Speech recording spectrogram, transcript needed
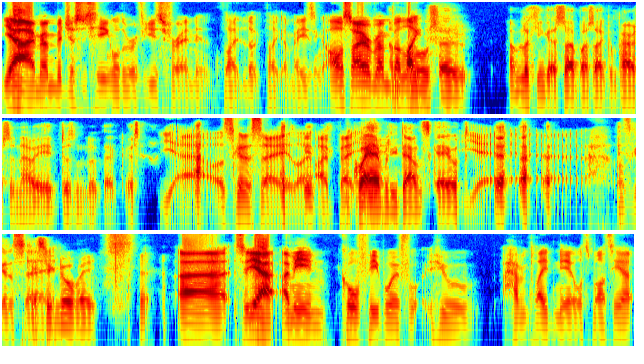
yeah, I remember just seeing all the reviews for it, and it like looked like amazing. Also, I remember I'm like, also, I'm looking at a side by side comparison now. It doesn't look that good. yeah, I was gonna say, like, I bet Quite you, heavily downscaled. yeah, I was gonna Just say, ignore me. uh, so yeah, I mean, cool for people if who haven't played Nier Automata yet.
